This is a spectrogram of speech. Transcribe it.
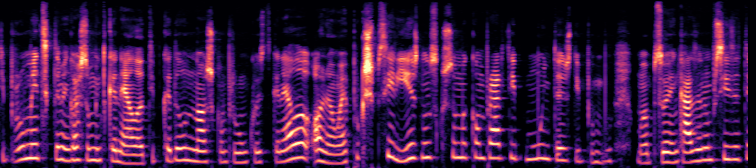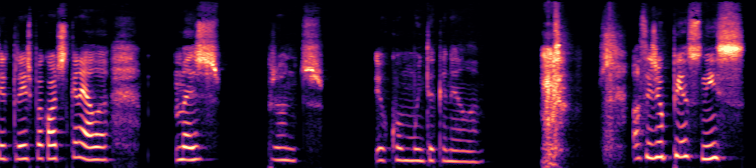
tipo, momentos que também gostam muito de canela, tipo, cada um de nós compra um coisa de canela ou não? É porque especiarias não se costuma comprar, tipo, muitas, tipo, uma pessoa em casa não precisa ter três pacotes de canela. Mas, pronto, eu como muita canela. ou seja, eu penso nisso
